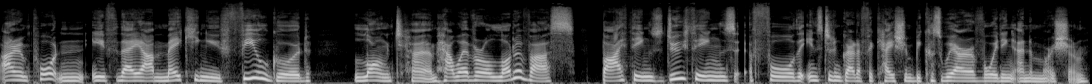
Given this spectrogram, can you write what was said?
are important if they are making you feel good long term. However, a lot of us buy things, do things for the instant gratification because we are avoiding an emotion.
